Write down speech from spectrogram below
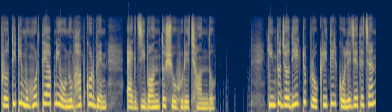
প্রতিটি মুহূর্তে আপনি অনুভব করবেন এক জীবন্ত শহুরে ছন্দ। কিন্তু যদি একটু প্রকৃতির কোলে যেতে চান,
